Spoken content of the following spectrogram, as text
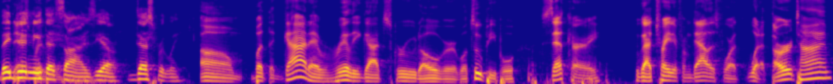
They did need that size, yeah, desperately. Um, but the guy that really got screwed over, well, two people, Seth Curry, who got traded from Dallas for a, what a third time.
